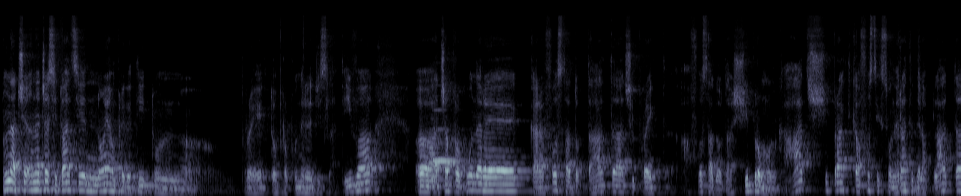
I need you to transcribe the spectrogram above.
În, ace- în acea situație, noi am pregătit un uh, proiect, o propunere legislativă. Uh, acea propunere care a fost adoptată, acel proiect a fost adoptat și promulgat și practic a fost exonerate de la plată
